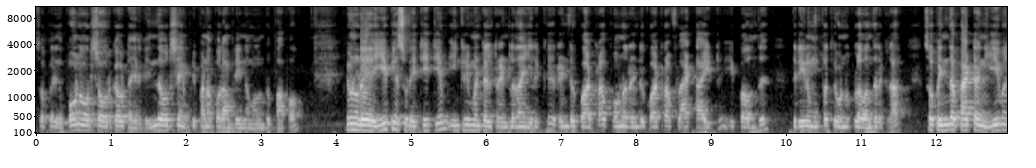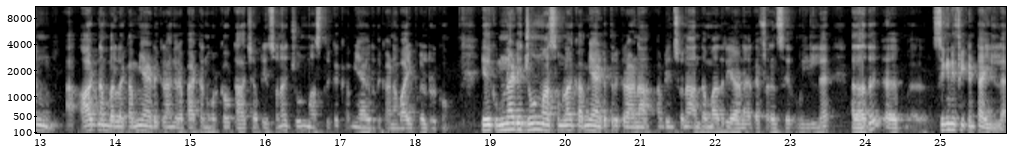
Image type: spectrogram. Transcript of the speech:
ஸோ இப்போ இது போன வருஷம் ஒர்க் அவுட் ஆயிருக்கு. இந்த வருஷம் எப்படி பண்ண போறான் அப்படின்னு நம்ம வந்து பார்ப்போம். இவனுடைய இபிஎஸ் உடைய டிடிஎம் இன்க்ரிமெண்டல் ட்ரெண்டில் தான் இருக்குது ரெண்டு குவார்ட்ரா போன ரெண்டு குவார்ட்ரா ஃபிளாட் ஆகிட்டு இப்போ வந்து திடீர்னு முப்பத்தி ஒன்றுக்குள்ளே வந்திருக்கிறா. ஸோ இப்போ இந்த பேட்டர்ன் ஈவன் ஆட் நம்பரில் கம்மியாக எடுக்கிறாங்கிற பேட்டர்ன் ஒர்க் அவுட் ஆச்சு அப்படின்னு சொன்னால் ஜூன் மாதத்துக்கு கம்மியாகிறதுக்கான வாய்ப்புகள் இருக்கும். இதுக்கு முன்னாடி ஜூன் மாதம்லாம் கம்மியாக எடுத்திருக்கிறானா அப்படின்னு சொன்னால் அந்த மாதிரியான ரெஃபரன்ஸ் எதுவும் இல்லை. அதாவது சிக்னிஃபிகண்ட்டாக இல்லை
